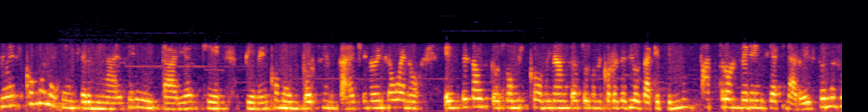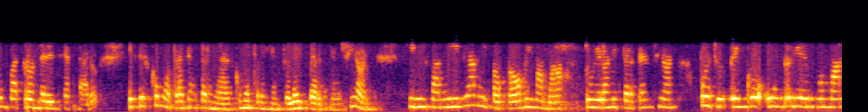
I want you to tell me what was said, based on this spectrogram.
No es como las enfermedades hereditarias que tienen como un porcentaje que uno dice, bueno, este es autosómico dominante, autosómico recesivo, o sea, que tiene un patrón de herencia claro. Esto no es un patrón de herencia claro. Este es como otras enfermedades, como por ejemplo la hipertensión. Si mi familia, mi papá o mi mamá tuvieron hipertensión, pues yo tengo un riesgo más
